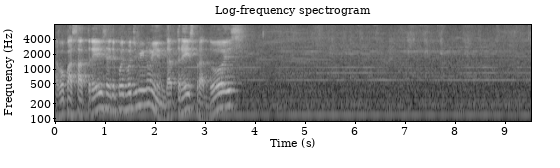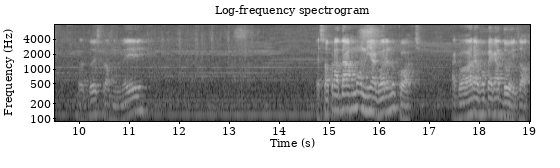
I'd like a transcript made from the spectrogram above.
Aí vou passar 3, aí depois vou diminuindo. Dá 3 para 2. Dá 2 para 1 meio. É só para dar harmonia agora no corte. Agora eu vou pegar 2, ó.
